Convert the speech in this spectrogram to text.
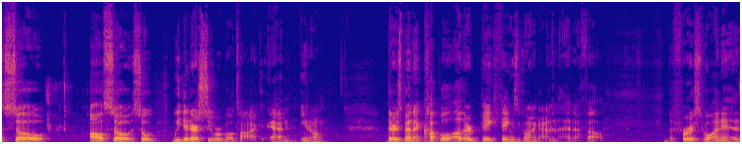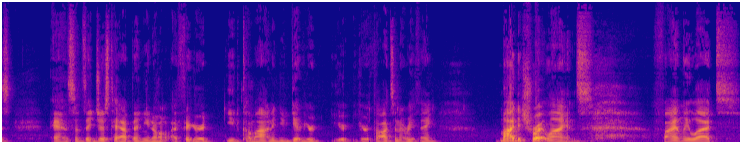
So also, so we did our Super Bowl talk, and you know, there's been a couple other big things going on in the NFL. The first one is, and since they just happened, you know, I figured you'd come on and you'd give your your, your thoughts and everything. My Detroit Lions finally let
